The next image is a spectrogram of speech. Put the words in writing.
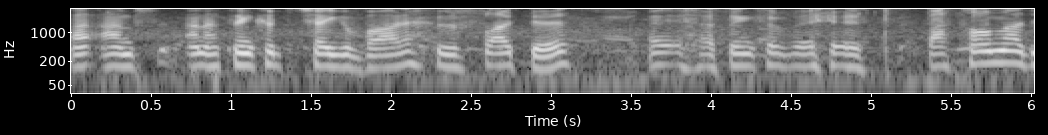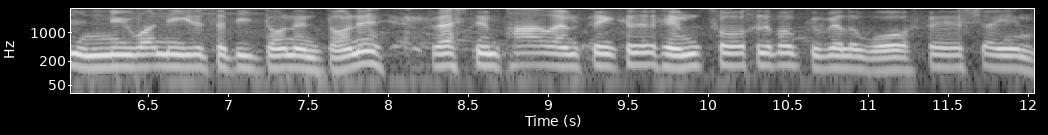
I, I'm, and I think of Che Guevara there's a flag there I, I think of uh, that comrade who knew what needed to be done and done it. Rest in power. I'm thinking of him talking about guerrilla warfare, saying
